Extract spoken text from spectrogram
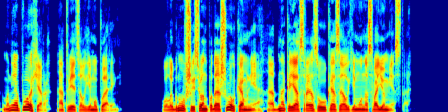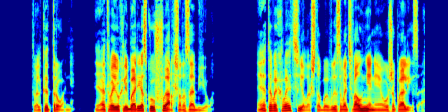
«Мне похер», — ответил ему парень. Улыбнувшись, он подошел ко мне, однако я сразу указал ему на свое место. Только тронь. Я твою хлеборезку в фарш разобью». Этого хватило, чтобы вызвать волнение у Жополиза.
